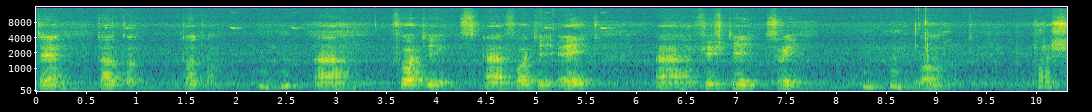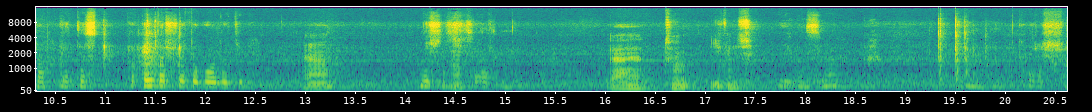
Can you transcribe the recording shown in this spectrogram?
10 total total. Uh, 40 uh, 48 uh, 53 год. Хорошо. Это какой по счету год у тебя? Uh, Нечін шість uh, to екінші. Екінші. Хорошо.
